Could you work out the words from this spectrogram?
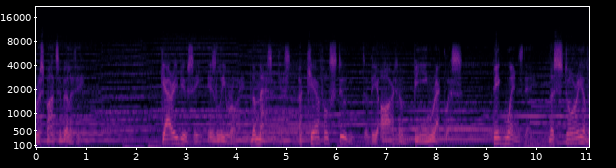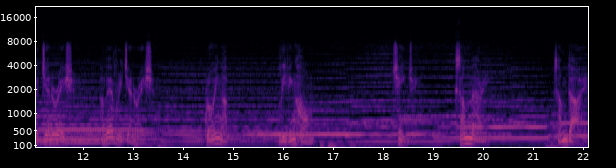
responsibility. Gary Busey is Leroy, the masochist, a careful student of the art of being reckless. Big Wednesday, the story of a generation, of every generation. Growing up, leaving home, changing. Some marry, some die.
